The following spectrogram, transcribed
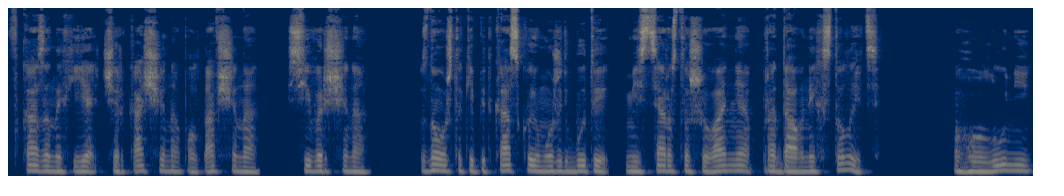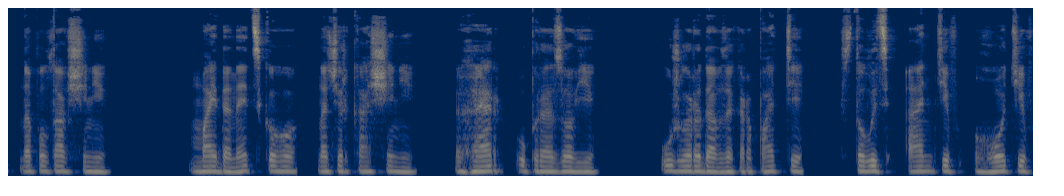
вказаних є Черкащина, Полтавщина, Сіверщина. Знову ж таки підказкою можуть бути місця розташування прадавніх столиць Голуні на Полтавщині, Майданецького на Черкащині, Гер у Приазов'ї, Ужгорода в Закарпатті, столиць Антів, Готів,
